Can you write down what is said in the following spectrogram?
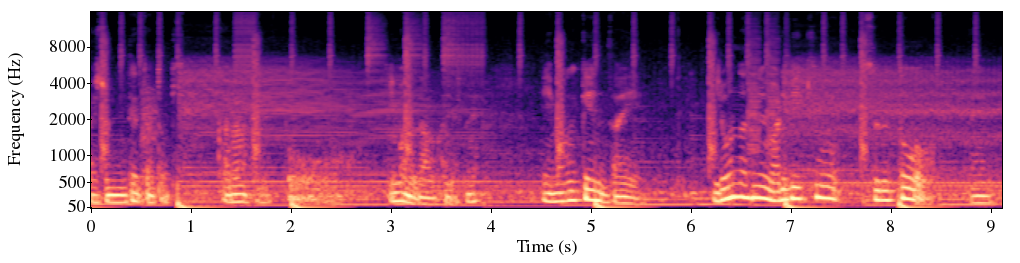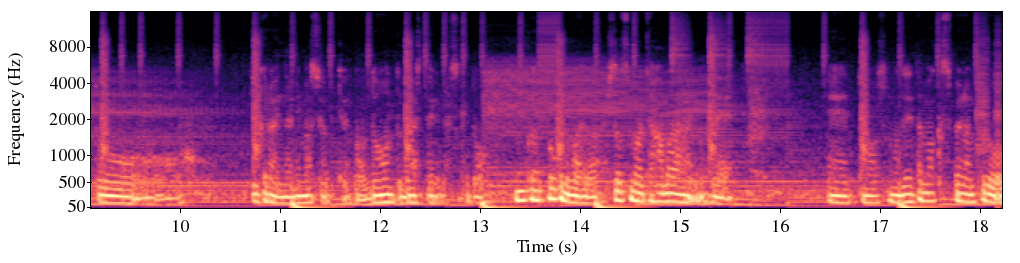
最初に出た時から、えっと、今の段階ですね。今が現在いろんな、ね、割引をするとえっ、といくらになりますよっていうのをドーンと出してるんですけど僕の場合は一つも当てはまらないので、えーと、そのデータ MAX プランプロを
